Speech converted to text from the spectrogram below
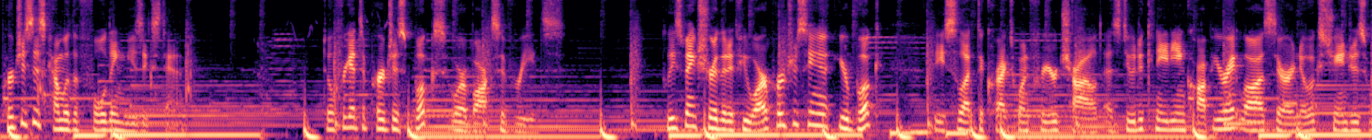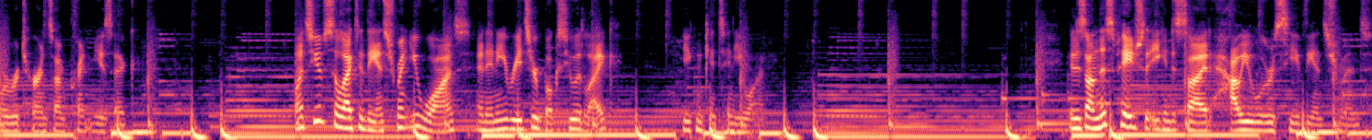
Purchases come with a folding music stand. Don't forget to purchase books or a box of reeds. Please make sure that if you are purchasing your book, you select the correct one for your child, as due to Canadian copyright laws, there are no exchanges or returns on print music. Once you have selected the instrument you want and any reeds or books you would like, you can continue on. It is on this page that you can decide how you will receive the instrument.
